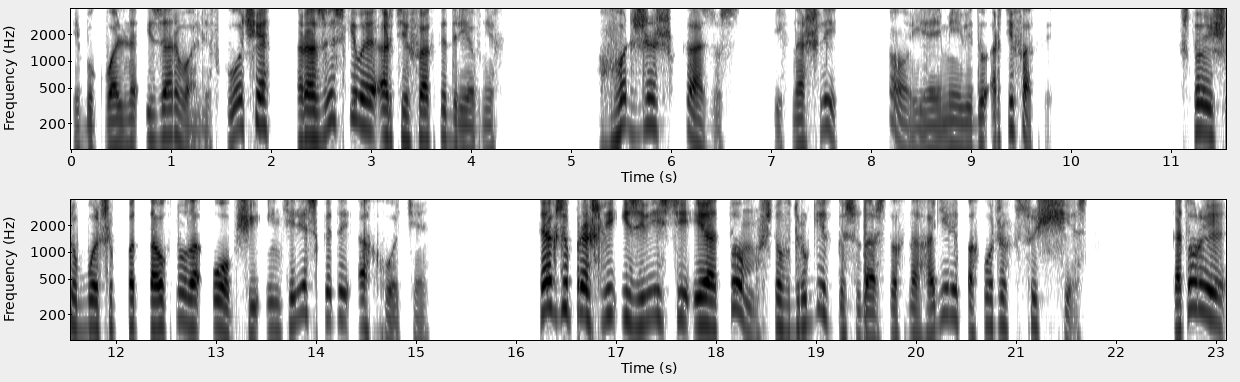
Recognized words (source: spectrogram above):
И буквально изорвали в клочья, разыскивая артефакты древних. Вот же ж казус. Их нашли. Ну, я имею в виду артефакты что еще больше подтолкнуло общий интерес к этой охоте. Также прошли известия и о том, что в других государствах находили похожих существ, которые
